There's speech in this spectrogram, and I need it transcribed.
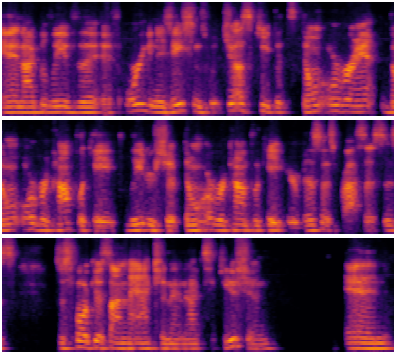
And I believe that if organizations would just keep it, don't over don't overcomplicate leadership, don't overcomplicate your business processes, just focus on action and execution. And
